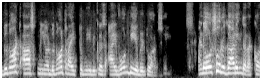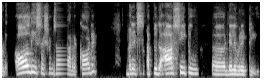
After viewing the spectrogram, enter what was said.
Do not ask me or do not write to me because I won't be able to answer you. And also regarding the recording, all these sessions are recorded, but it's up to the RC to uh, deliver it to you.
